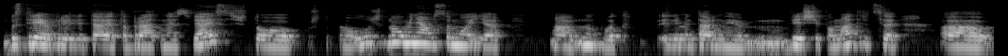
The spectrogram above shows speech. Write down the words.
быстрее прилетает обратная связь, что что-то улучшит. Ну, у меня у самой я, э, ну вот, элементарные вещи по матрице, э,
